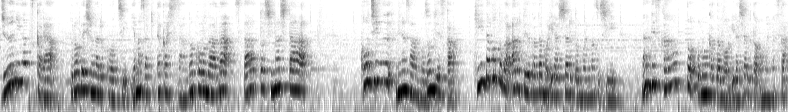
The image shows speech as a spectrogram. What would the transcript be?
12月からプロフェッショナルコーチ山崎隆さんのコーナーがスタートしました。コーチング皆さんご存知ですか？聞いたことがあるという方もいらっしゃると思いますし何ですか？と思う方もいらっしゃると思いますが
